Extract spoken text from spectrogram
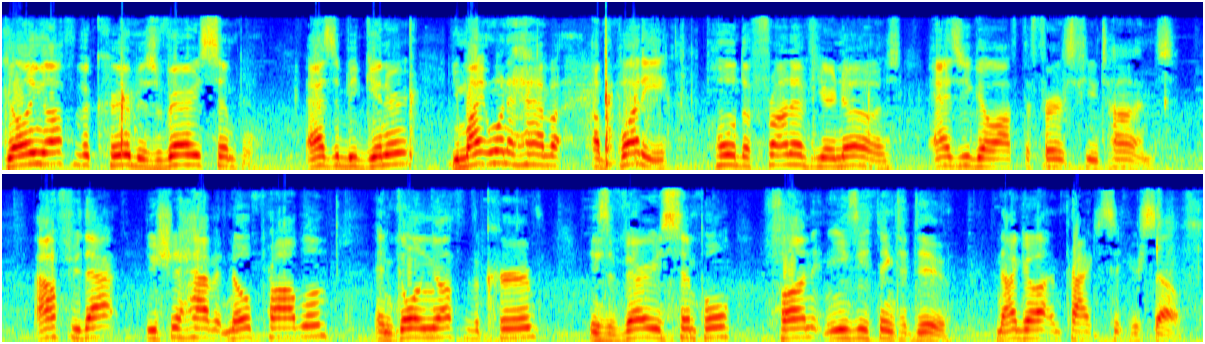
Going off of a curb is very simple. As a beginner, you might want to have a, a buddy hold the front of your nose as you go off the first few times. After that, you should have it no problem, and going off of a curb is a very simple, fun, and easy thing to do. Now go out and practice it yourself.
